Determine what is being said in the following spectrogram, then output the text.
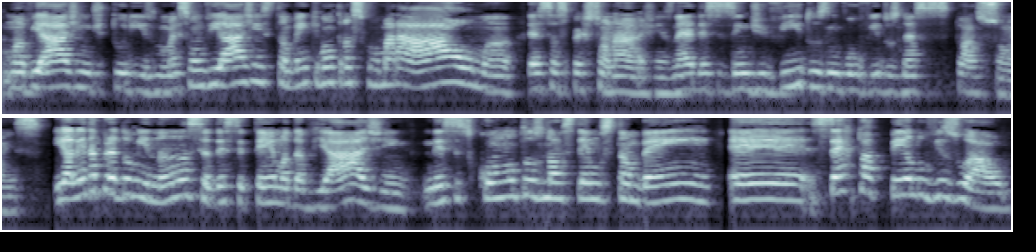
uma viagem de turismo, mas são viagens também que vão transformar a alma dessas personagens, né, desses indivíduos envolvidos nessas situações. E além da predominância desse tema da viagem, nesses contos nós temos também é, certo apelo visual.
